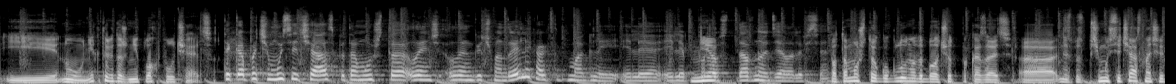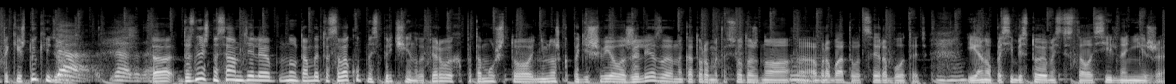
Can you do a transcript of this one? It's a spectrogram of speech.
И, ну, у некоторых даже неплохо получается. Так а почему сейчас? Потому что language модели как-то помогли? Или, или Нет, просто давно делали все? Потому что Гуглу надо было что-то показать. А, нет, почему сейчас начали такие штуки делать? Да, да, да. да. А, ты знаешь, на самом деле, ну, там это совокупность причин. Во-первых, потому что немножко подешевело железо, на котором это все должно mm-hmm. обрабатываться и работать. Mm-hmm. И оно по себестоимости стало сильно ниже.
